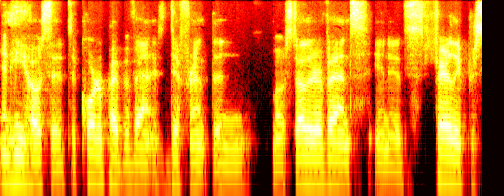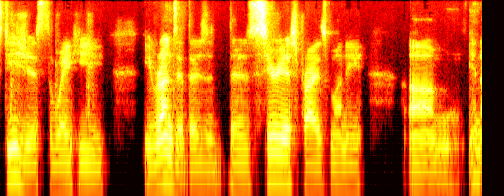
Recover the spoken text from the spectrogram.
and he hosted it's a quarter pipe event. It's different than most other events and it's fairly prestigious the way he he runs it. There's a there's serious prize money um in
